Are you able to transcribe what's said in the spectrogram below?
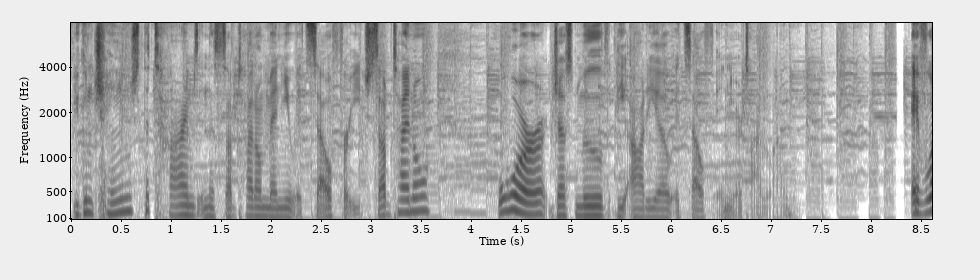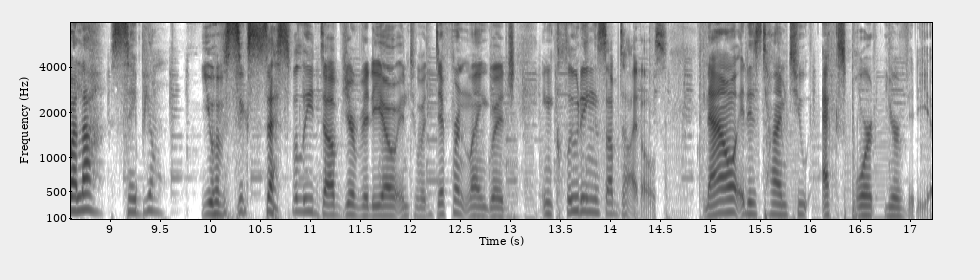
you can change the times in the subtitle menu itself for each subtitle, or just move the audio itself in your timeline. Et voilà, c'est bien. You have successfully dubbed your video into a different language, including subtitles. Now it is time to export your video.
